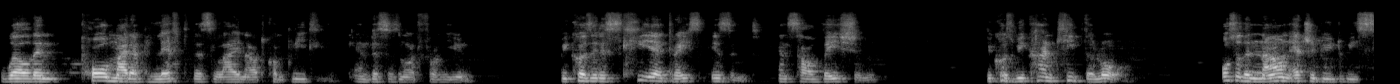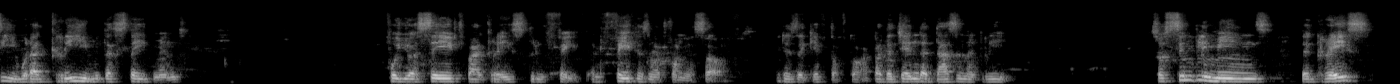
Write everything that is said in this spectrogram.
well, then Paul might have left this line out completely, and this is not from you. Because it is clear grace isn't, and salvation, because we can't keep the law. Also, the noun attribute we see would agree with the statement for you are saved by grace through faith, and faith is not from yourself. It is a gift of God. But the gender doesn't agree. So simply means the grace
